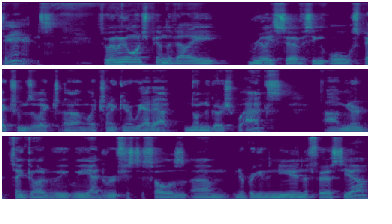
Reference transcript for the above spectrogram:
to dance. So when we launched Beyond the Valley, really servicing all spectrums of elect- um, electronic, you know, we had our non-negotiable acts. Um, you know, thank God we, we had Rufus Du Sols, um, you know, bringing the new in the first year.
